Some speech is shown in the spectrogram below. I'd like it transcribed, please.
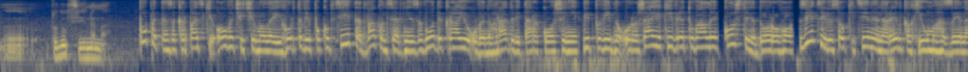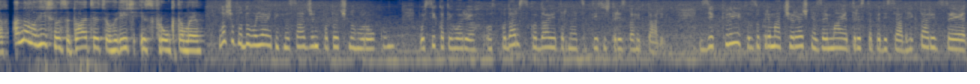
е, продукції нема. Попит на закарпатські овочі чималий. Гуртові покупці та два консервні заводи краю у Виноградові та Ракошині. Відповідно, урожай, який врятували, коштує дорого. Звідси й високі ціни на ринках і у магазинах. Аналогічна ситуація цьогоріч із фруктами. Площа плодово-ягідних насаджень поточного року по всіх категоріях господарств складає 13 тисяч 300 гектарів, з яких, зокрема, черешня займає 350 гектарів, це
